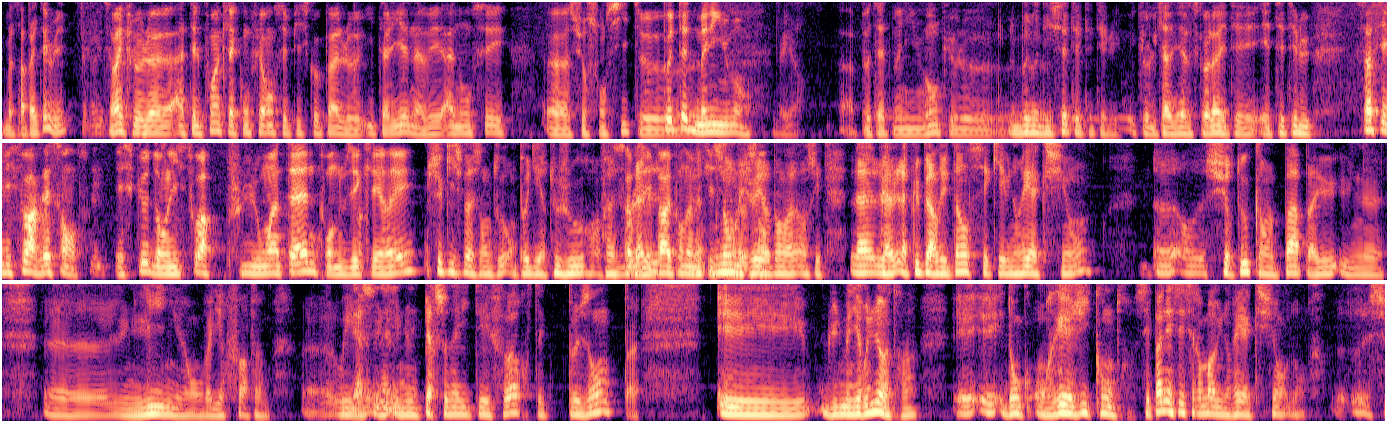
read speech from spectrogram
bah, ça n'a pas été lui. C'est vrai que le- le- à tel point que la conférence épiscopale italienne avait annoncé sur son site, euh, Peut-être malignement, d'ailleurs. euh, peut-être manuellement que le, Le Benoît XVII était élu. que le cardinal Scola était, était élu. Ça, c'est l'histoire récente. Est-ce que dans l'histoire plus lointaine, pour nous éclairer, Ce qui se passe en tout, on peut dire toujours. Enfin, ça, vous n'allez pas répondre à ma question Non, mais je je vais y répondre ensuite. La, la- la plupart du temps, c'est qu'il y a une réaction, euh, surtout quand le pape a eu une, euh, une ligne, on va dire forte, enfin, euh, oui, une- Personnalité. Une, une personnalité forte et pesante, et d'une manière ou d'une autre. hein. Et, donc on réagit contre. C'est pas nécessairement une réaction.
